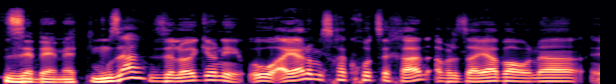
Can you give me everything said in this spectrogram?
זה באמת מוזר. זה לא הגיוני. הוא, היה לו משחק חוץ אחד, אבל זה היה בעונה אה,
